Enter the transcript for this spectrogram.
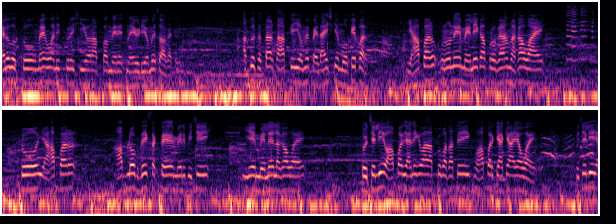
Hello दोस्तों, मैं हूँ अनिस कुरेशी और आपका मेरे इस नए वीडियो में स्वागत है। अब्दुल सत्तार साहब के योम पैदाइश के मौके पर यहाँ पर उन्होंने मेले का प्रोग्राम रखा हुआ है। तो यहाँ पर आप लोग देख सकते हैं, मेरे पीछे ये मेले लगा हुआ है। तो चलिए वहाँ पर जाने के बाद आपको बताते हैं वहाँ पर क्या क्या आया हुआ है। तो चलिए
